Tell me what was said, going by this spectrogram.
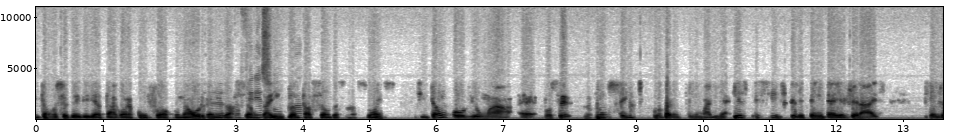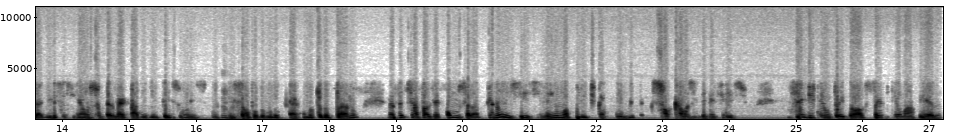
então você deveria estar agora com foco na organização é, da implantação dessas ações. Então houve uma. É, você não sente que o governo tem uma linha específica, ele tem ideias gerais, que eu já disse assim, é um supermercado de intenções, intenção uhum. todo mundo quer, como todo plano, mas você precisa fazer como será, porque não existe nenhuma política pública que só cause benefício sempre tem um trade-off, sempre tem uma perda,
